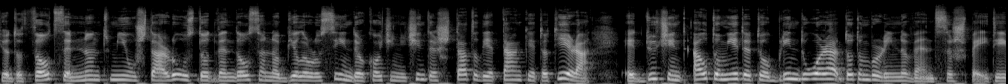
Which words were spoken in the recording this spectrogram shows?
Kjo do të thotë se nëntë mijë ushtarë rusë do të vendosen në Bjellorusi, ndërkohë që njëqind e shtatëdhjetë tanke të tjera e dyqind automjete të blinduara do të mbërrijnë në vend së shpejti.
